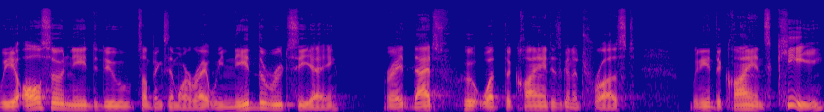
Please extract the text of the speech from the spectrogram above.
we also need to do something similar, right? We need the root CA, right? That's who, what the client is going to trust. We need the client's key,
